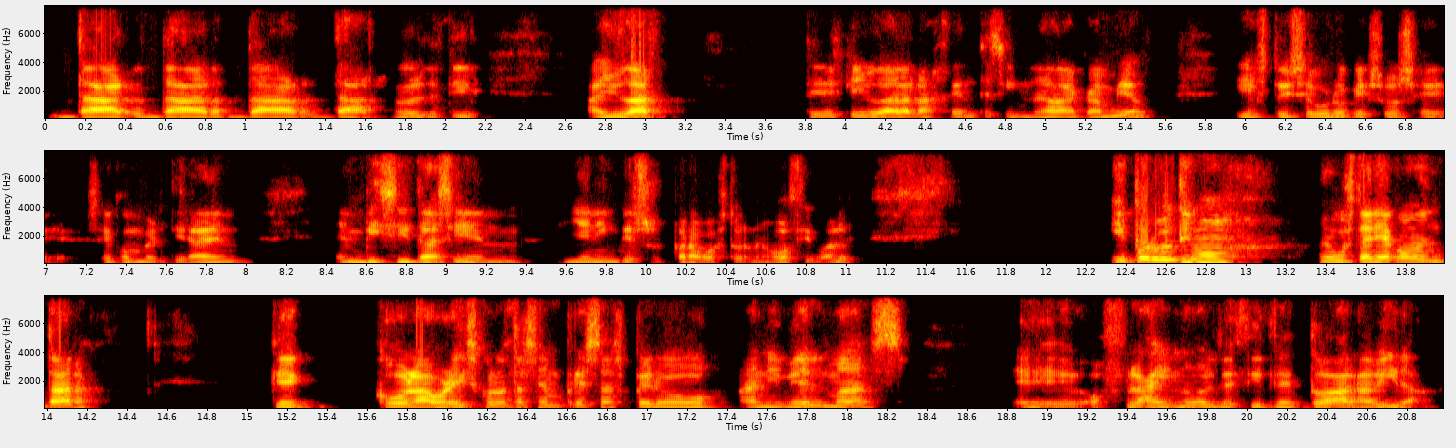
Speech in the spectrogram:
dar, dar, dar, dar, ¿no? Es decir, ayudar tenéis que ayudar a la gente sin nada a cambio y estoy seguro que eso se, convertirá en, visitas y en, ingresos para vuestro negocio, ¿vale? Y por último, me gustaría comentar que colaboréis con otras empresas, pero a nivel más eh, offline, ¿no? Es decir, de toda la vida.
